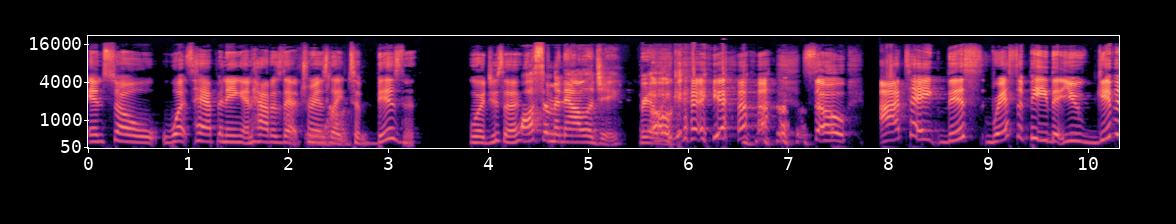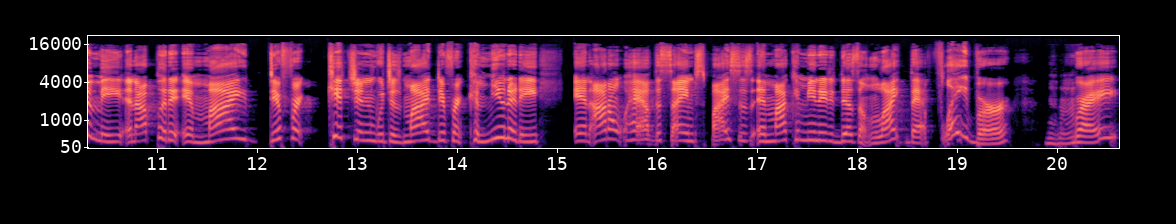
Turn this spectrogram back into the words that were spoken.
And so what's happening and how does that translate to business? What'd you say? Awesome analogy. Really. Okay. Yeah. so I take this recipe that you've given me and I put it in my different kitchen, which is my different community. And I don't have the same spices and my community doesn't like that flavor. Mm-hmm. Right.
